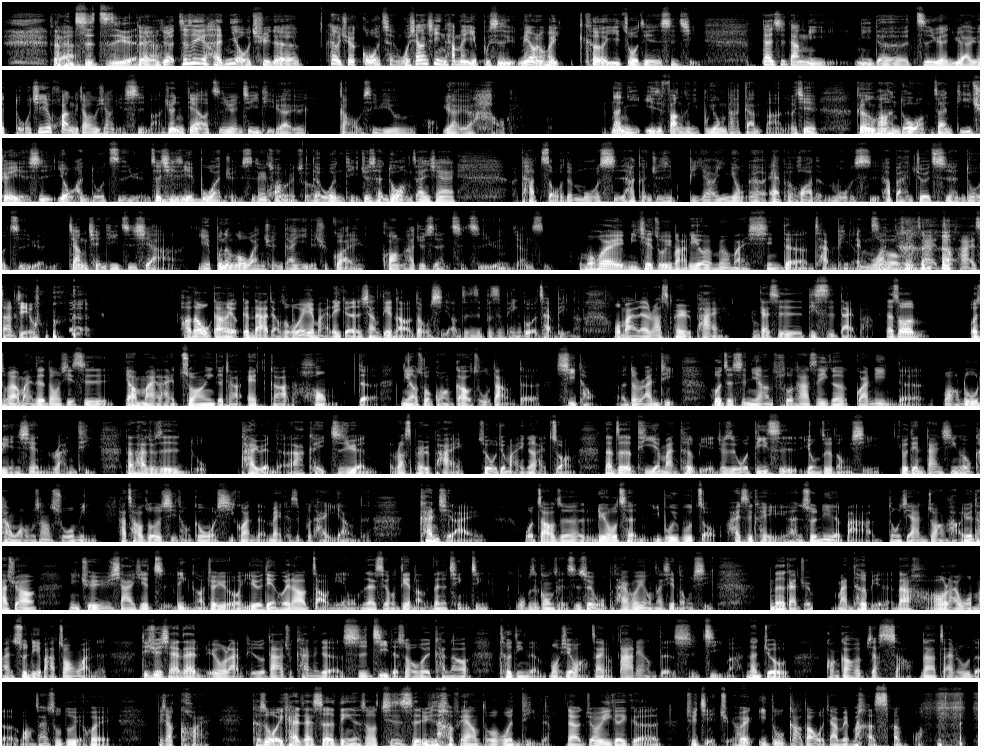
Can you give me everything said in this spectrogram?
对啊很吃资源啊，对，就这是一个很有趣的、很有趣的过程。我相信他们也不是没有人会刻意做这件事情，但是当你你的资源越来越多，其实换个角度想也是嘛，就你电脑资源记忆体越来越高，CPU 越来越好。那你一直放着，你不用它干嘛呢？而且，更何况很多网站的确也是用很多资源，这其实也不完全是矿的问题。就是很多网站现在呃它走的模式，它可能就是比较应用呃 App 化的模式，它本来就会吃很多的资源。这样前提之下，也不能够完全单一的去怪矿，它就是很吃资源这样子。我们会密切注意马里奥有没有买新的产品、哦，M1 之后会再找他来上节目。好，那我刚刚有跟大家讲说，我也买了一个像电脑的东西啊，这是不是苹果的产品啊？我买了 Raspberry Pi，应该是第四代吧。那时候为什么要买这个东西？是要买来装一个叫 Edgard Home 的，你要说广告阻挡的系统呃的软体，或者是你要说它是一个管理你的网络连线软体，那它就是开源的，它可以支援 Raspberry Pi，所以我就买一个来装。那这个体验蛮特别，就是我第一次用这个东西，有点担心，因为我看网络上说明，它操作的系统跟我习惯的 Mac 是不太一样的，看起来。我照着流程一步一步走，还是可以很顺利的把东西安装好，因为它需要你去下一些指令啊，就有有点回到早年我们在使用电脑的那个情境。我不是工程师，所以我不太会用那些东西，那个感觉蛮特别的。那后来我蛮顺利把它装完了。的确，现在在浏览，比如说大家去看那个实际的时候，会看到特定的某些网站有大量的实际嘛，那就。广告会比较少，那载入的网站速度也会比较快。可是我一开始在设定的时候，其实是遇到非常多问题的，那就一个一个去解决，会一度搞到我家没办法上网。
